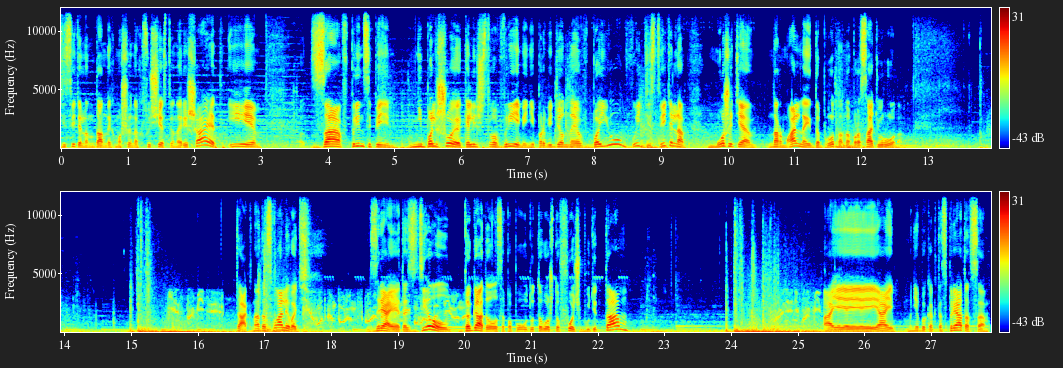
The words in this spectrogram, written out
действительно на данных машинах существенно решает. И за, в принципе, небольшое количество времени, проведенное в бою, вы действительно можете нормально и добротно набросать урона. Так, надо сваливать. Зря я это сделал. Догадывался по поводу того, что Фоч будет там. Ай-яй-яй-яй-яй. Мне бы как-то спрятаться.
